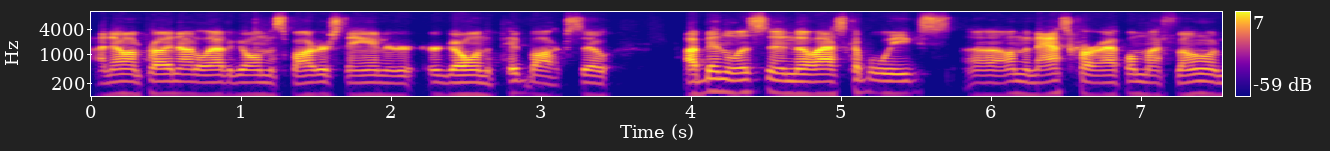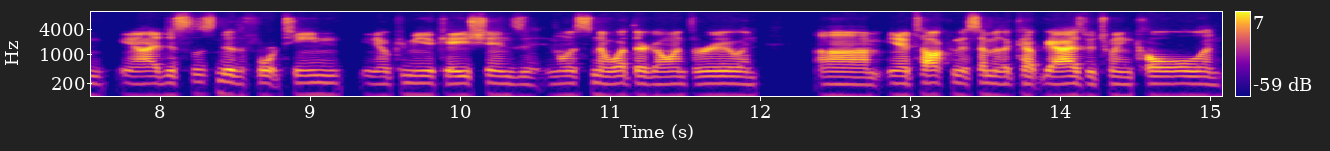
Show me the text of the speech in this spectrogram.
I know I'm probably not allowed to go on the spotter stand or, or go on the pit box. So I've been listening the last couple weeks uh, on the NASCAR app on my phone. You know, I just listen to the 14, you know, communications and, listen to what they're going through, and um, you know, talking to some of the Cup guys between Cole and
